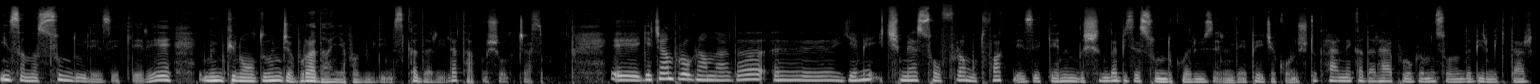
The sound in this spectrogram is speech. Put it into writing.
insana sunduğu lezzetleri mümkün olduğunca buradan yapabildiğimiz kadarıyla tatmış olacağız. Ee, geçen programlarda e, yeme içme sofra mutfak lezzetlerinin dışında bize sundukları üzerinde epeyce konuştuk. Her ne kadar her programın sonunda bir miktar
